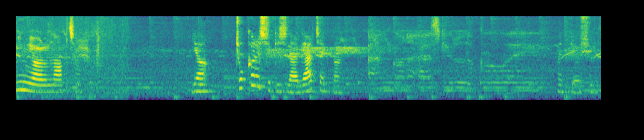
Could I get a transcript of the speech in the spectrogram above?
Bilmiyorum ne yapacağım. Ya çok karışık işler gerçekten. Hadi görüşürüz.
